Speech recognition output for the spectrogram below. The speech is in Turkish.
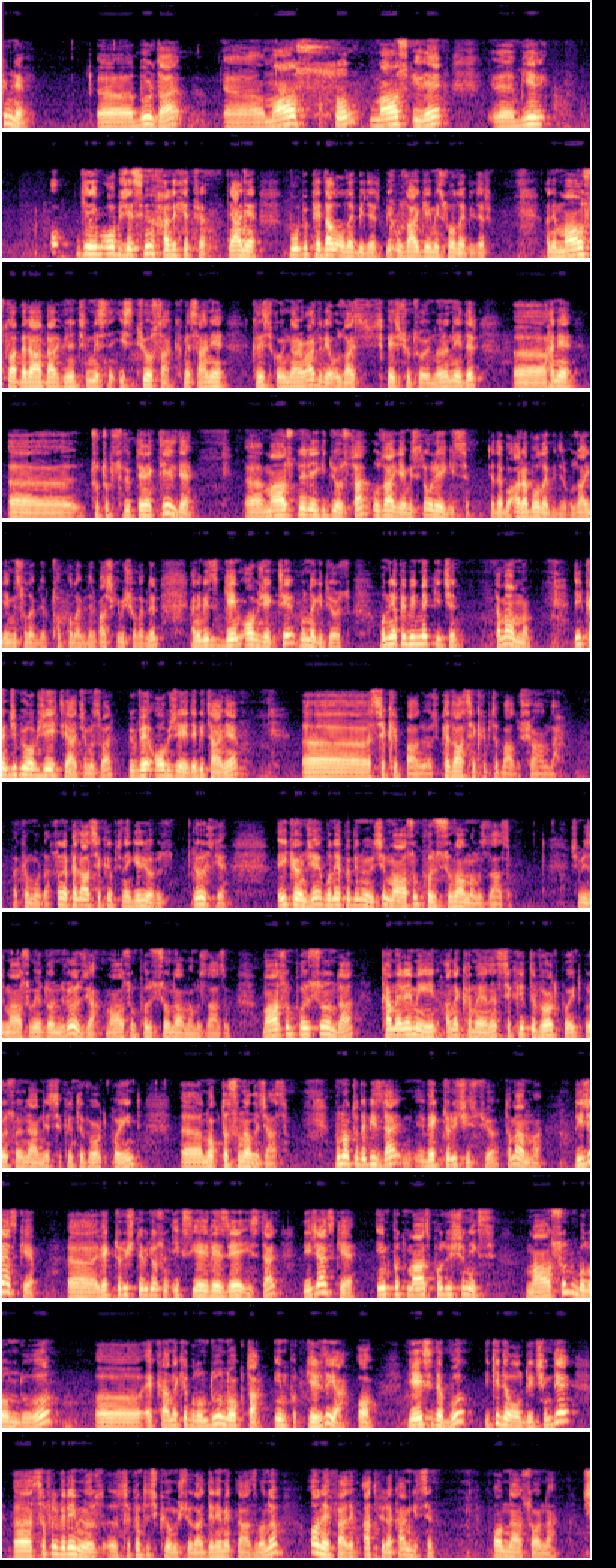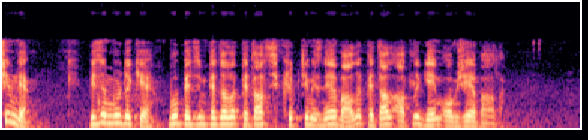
Şimdi e, burada e, mouse'un mouse ile e, bir game objesinin hareketi. Yani bu bir pedal olabilir, bir uzay gemisi olabilir. Hani mouse'la beraber yönetilmesini istiyorsak, mesela hani klasik oyunlar vardır ya uzay space shooter oyunları nedir? Ee, hani e, tutup sürüklemek değil de e, mouse nereye gidiyorsa uzay gemisi de oraya gitsin. Ya da bu araba olabilir, uzay gemisi olabilir, top olabilir, başka bir şey olabilir. Yani biz game object'i bununla gidiyoruz. Bunu yapabilmek için tamam mı? İlk önce bir objeye ihtiyacımız var. Ve objeye de bir tane eee script bağlıyoruz. Pedal script'i bağlı şu anda. Bakın burada. Sonra pedal script'ine geliyoruz. Diyoruz ki ilk önce bunu yapabilmemiz için mouse'un pozisyonunu almamız lazım. Şimdi biz mouse'u böyle döndürüyoruz ya. Mouse'un pozisyonunu almamız lazım. Mouse'un pozisyonunda kamera main, ana kameranın secret to world point, burası önemli, secret to world point e, noktasını alacağız. Bu noktada bizden vektör 3 istiyor. Tamam mı? Diyeceğiz ki e, vektör 3'te biliyorsun x, y ve z ister. Diyeceğiz ki input mouse position x mouse'un bulunduğu e, ekrandaki bulunduğu nokta input girdi ya o. Y'si de bu. 2 de olduğu için de e, sıfır veremiyoruz. E, sıkıntı çıkıyormuş diyorlar. Denemek lazım onu. 10 F. At bir rakam gitsin. Ondan sonra. Şimdi bizim buradaki bu bizim pedal, pedal scriptimiz neye bağlı? Pedal adlı game objeye bağlı.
